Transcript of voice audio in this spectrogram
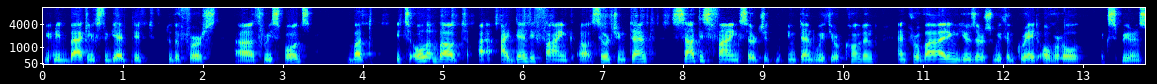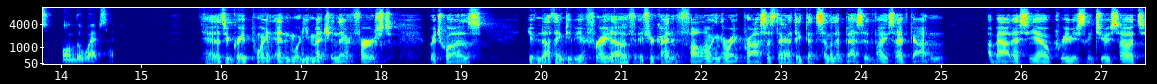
you need backlinks to get it to the first uh, three spots. But it's all about uh, identifying uh, search intent, satisfying search intent with your content, and providing users with a great overall experience on the website. Yeah, that's a great point. And what you mentioned there first, which was you have nothing to be afraid of if you're kind of following the right process there. I think that's some of the best advice I've gotten about SEO previously too. So it's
